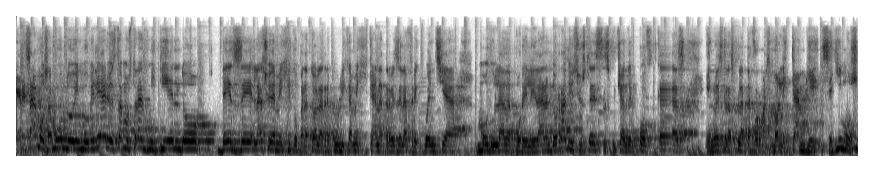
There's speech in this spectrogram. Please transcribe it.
Regresamos a Mundo Inmobiliario. Estamos transmitiendo desde la Ciudad de México para toda la República Mexicana a través de la frecuencia modulada por el Heraldo Radio. Y si usted está escuchando el podcast en nuestras plataformas, no le cambie. Seguimos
